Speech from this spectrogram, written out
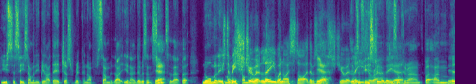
you used to see somebody be like they're just ripping off somebody. Like you know there wasn't a Yeah. sense of that, but normally It used to be most comic- Stewart Lee when I started. There was a lot of Stewart There was a Lees few Stewart around. Lees yeah. around, but um, Yeah.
